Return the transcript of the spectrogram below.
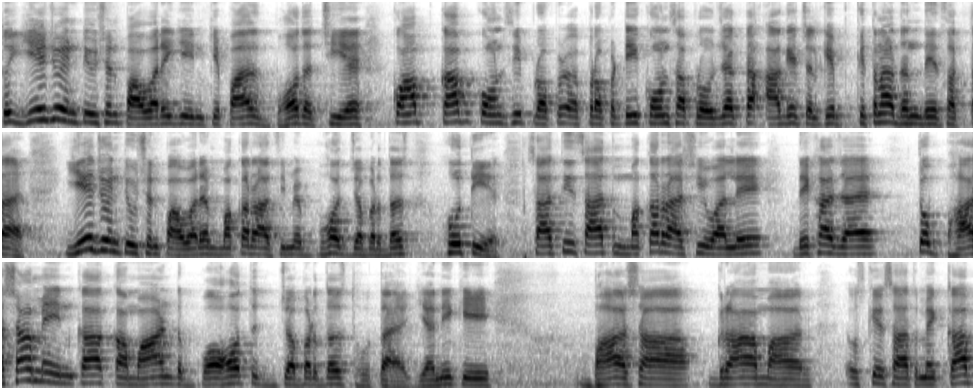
तो ये जो इंट्यूशन पावर है, ये इनके पास बहुत अच्छी है। कब कब कौन सी प्रॉपर्टी कौन सा प्रोजेक्ट आगे चल के कितना धन दे सकता है? ये जो इंट्यूशन पावर है, मकर राशि में बहुत ज़बरदस्त होती है। साथ ही साथ मकर राशि वाले देखा जाए तो भाषा में इनका कमांड बहुत ज़बरदस्त होता है। यानी कि भाषा ग्रामर उसके साथ में कब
